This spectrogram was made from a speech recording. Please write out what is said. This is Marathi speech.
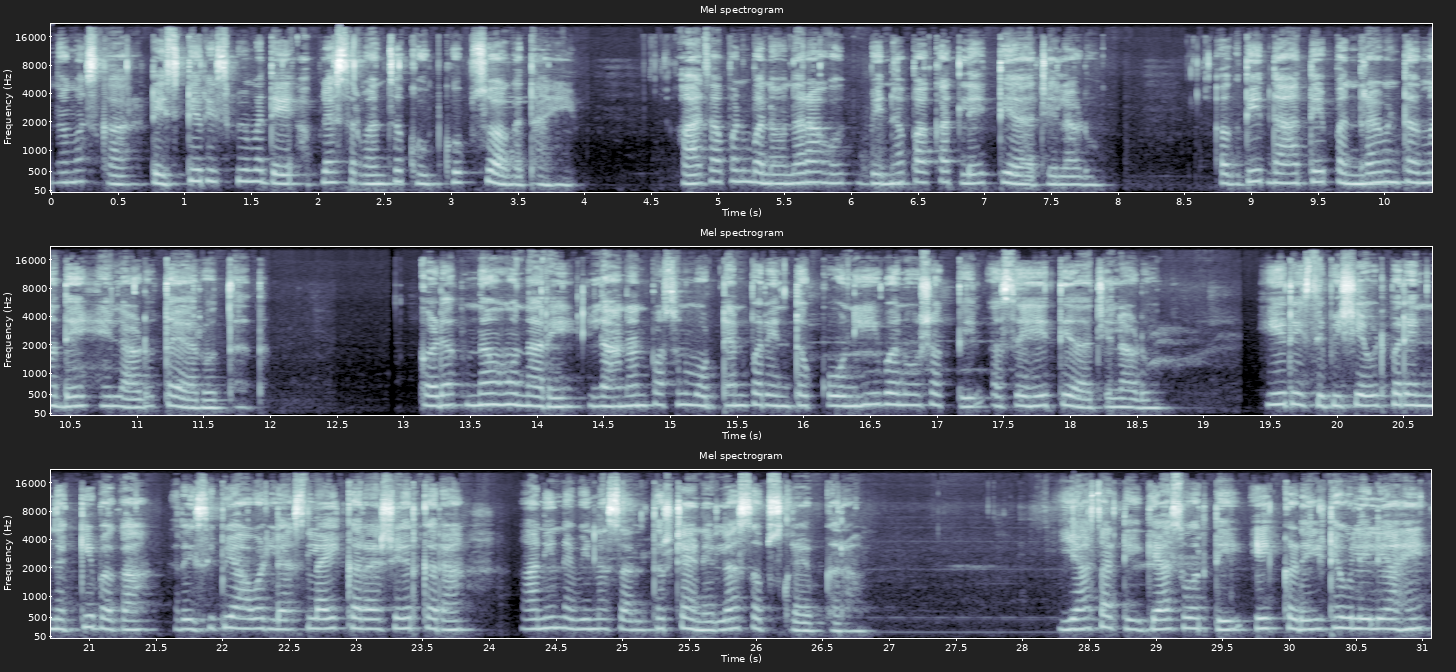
नमस्कार. टेस्टी रेसिपीमध्ये आपल्या सर्वांचं खूप खूप स्वागत आहे. आज आपण बनवणार आहोत बिना पाकातले तिळाचे लाडू. अगदी दहा ते पंधरा मिनटांमध्ये हे लाडू तयार होतात. कडक न होणारे लहानांपासून मोठ्यांपर्यंत कोणीही बनवू शकतील असे हे तिळाचे लाडू. ही रेसिपी शेवटपर्यंत नक्की बघा. रेसिपी आवडल्यास लाईक करा शेअर करा आणि नवीन असाल तर चॅनेलला सबस्क्राईब करा. यासाठी गॅसवरती एक कढई ठेवलेली आहे.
